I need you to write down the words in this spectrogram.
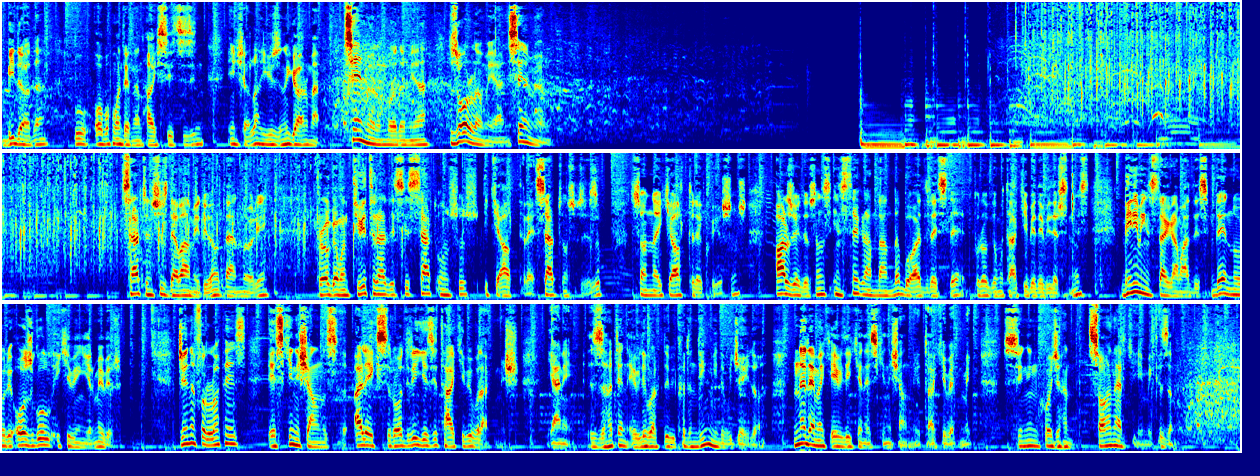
Bir daha da bu Obama denen haysiyetsizin inşallah yüzünü görmem. Sevmiyorum bu adamı ya. Zorla mı yani? Sevmiyorum. Sert Ünsüz devam ediyor. Ben Nuri. Programın Twitter adresi sert unsuz 2 alt tire. Sert unsuz yazıp sonuna 2 alt tire koyuyorsunuz. Arzu ediyorsanız Instagram'dan da bu adresle programı takip edebilirsiniz. Benim Instagram adresim de Nuri Ozgul 2021. Jennifer Lopez eski nişanlısı Alex Rodriguez'i takibi bırakmış. Yani zaten evli baktığı bir kadın değil miydi bu J-Lo? Ne demek evliyken eski nişanlıyı takip etmek? Senin kocan soğan erkeği mi kızım?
